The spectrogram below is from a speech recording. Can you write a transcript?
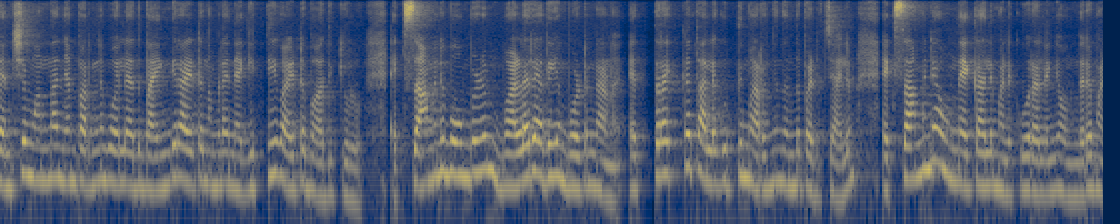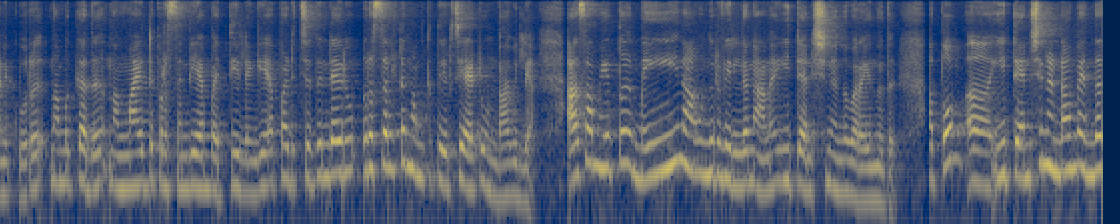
ടെൻഷൻ വന്നാൽ ഞാൻ പറഞ്ഞ പോലെ അത് ഭയങ്കരമായിട്ട് നമ്മളെ നെഗറ്റീവായിട്ട് ബാധിക്കുള്ളൂ. എക്സാമിന് പോകുമ്പോഴും വളരെയധികം ഇമ്പോർട്ടന്റ് ആണ്. എത്രയൊക്കെ തലകുത്തി മറിഞ്ഞു നിന്ന് പഠിച്ചാലും എക്സാമിന്റെ ഒന്നേക്കാൽ മണിക്കൂർ അല്ലെങ്കിൽ ഒന്നര മണിക്കൂർ നമുക്കത് നന്നായിട്ട് പ്രസന്റ് ചെയ്യാൻ പറ്റിയില്ലെങ്കിൽ ആ പഠിച്ചതിന്റെ ഒരു റിസൾട്ട് നമുക്ക് തീർച്ചയായിട്ടും ഉണ്ടാവില്ല. ആ സമയത്ത് മെയിൻ ആവുന്നൊരു വില്ലനാണ് ഈ ടെൻഷൻ എന്ന് പറയുന്നത്. അപ്പം ഈ ടെൻഷൻ ഉണ്ടാകുമ്പോൾ എന്താ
